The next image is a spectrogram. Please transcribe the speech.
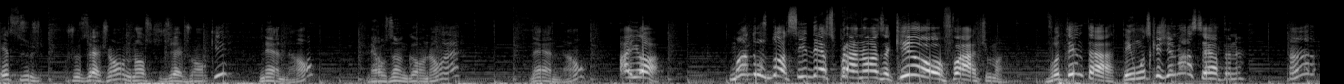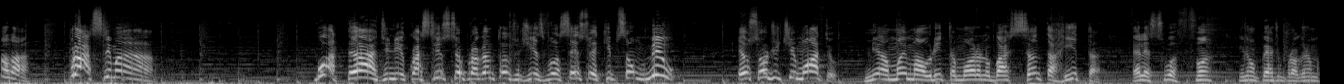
Esse José João, nosso José João aqui, né? Não? Não é o Zangão, não é? Né? Não? Aí, ó. Manda uns docinhos desses pra nós aqui, ô Fátima. Vou tentar. Tem uns que a gente não acerta, né? Hã? Olha lá. Próxima! Boa tarde, Nico. Assisto seu programa todos os dias. Você e sua equipe são mil. Eu sou de Timóteo. Minha mãe Maurita mora no bairro Santa Rita. Ela é sua fã e não perde um programa.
